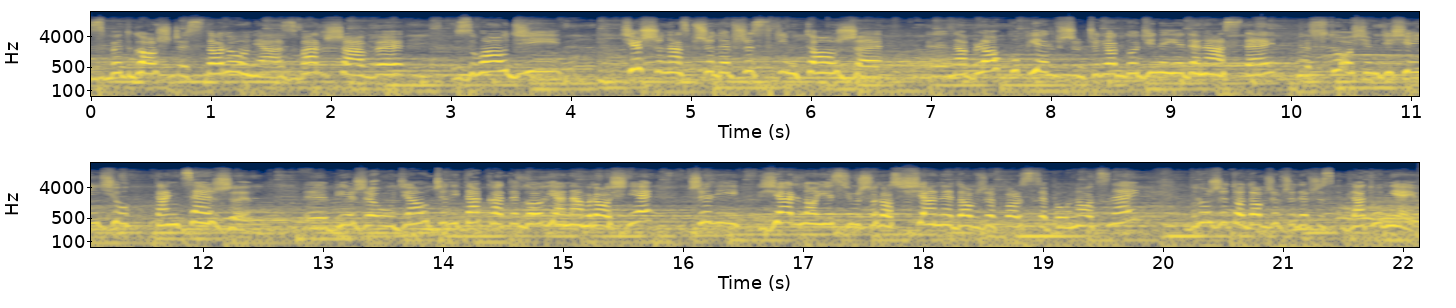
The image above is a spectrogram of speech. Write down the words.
z Bydgoszczy, z Torunia, z Warszawy, z Łodzi. Cieszy nas przede wszystkim to, że e, na bloku pierwszym, czyli od godziny 11, 180 tańcerzy bierze udział, czyli ta kategoria nam rośnie, czyli ziarno jest już rozsiane dobrze w Polsce Północnej. Wróży to dobrze przede wszystkim dla turnieju.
